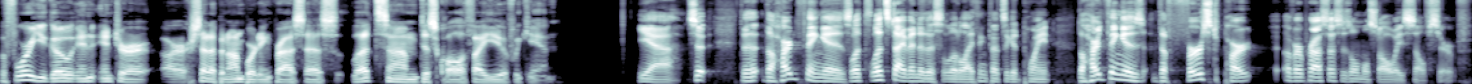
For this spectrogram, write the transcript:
before you go in enter our, our setup and onboarding process, let's um disqualify you if we can. Yeah. So the the hard thing is let's let's dive into this a little. I think that's a good point. The hard thing is the first part of our process is almost always self-serve.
